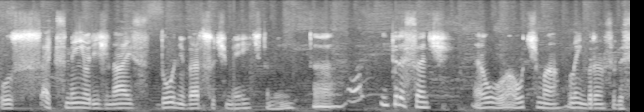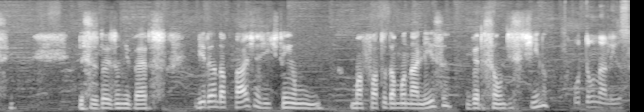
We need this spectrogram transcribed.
os X-Men originais do universo Ultimate também. Tá interessante. É o, a última lembrança desse, desses dois universos. Virando a página, a gente tem um, uma foto da Mona Lisa, versão Destino. O Dona Lisa.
